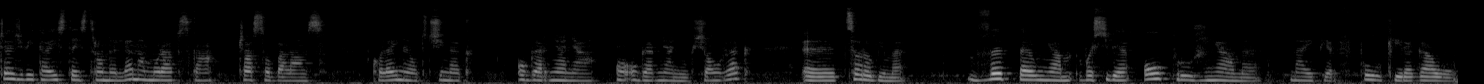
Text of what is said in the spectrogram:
Cześć, witaj, z tej strony Lena Murawska, Czasobalans. Kolejny odcinek ogarniania o ogarnianiu książek. E, Co robimy? Wypełniam, właściwie opróżniamy najpierw półki regału,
